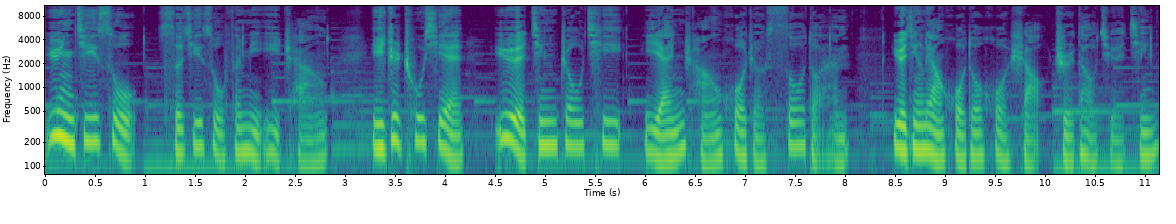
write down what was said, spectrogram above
孕激素、雌激素分泌异常，以致出现月经周期延长或者缩短，月经量或多或少，直到绝经。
